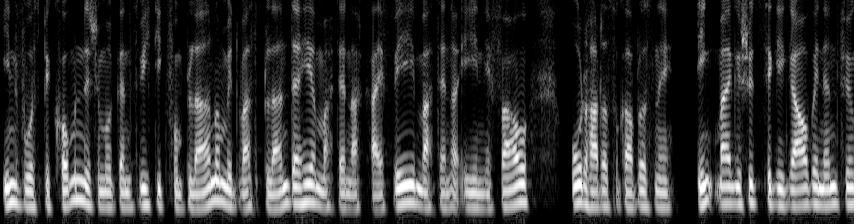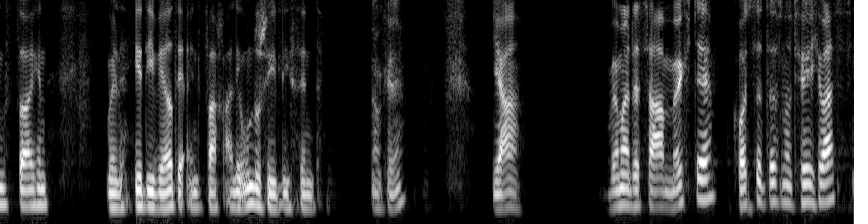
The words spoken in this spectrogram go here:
Infos bekommen. Das ist immer ganz wichtig vom Planer. Mit was plant er hier? Macht er nach KfW? Macht er nach ENEV? Oder hat er sogar bloß eine denkmalgeschützte Gaube in Anführungszeichen? Weil hier die Werte einfach alle unterschiedlich sind. Okay. Ja, wenn man das haben möchte, kostet das natürlich was.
